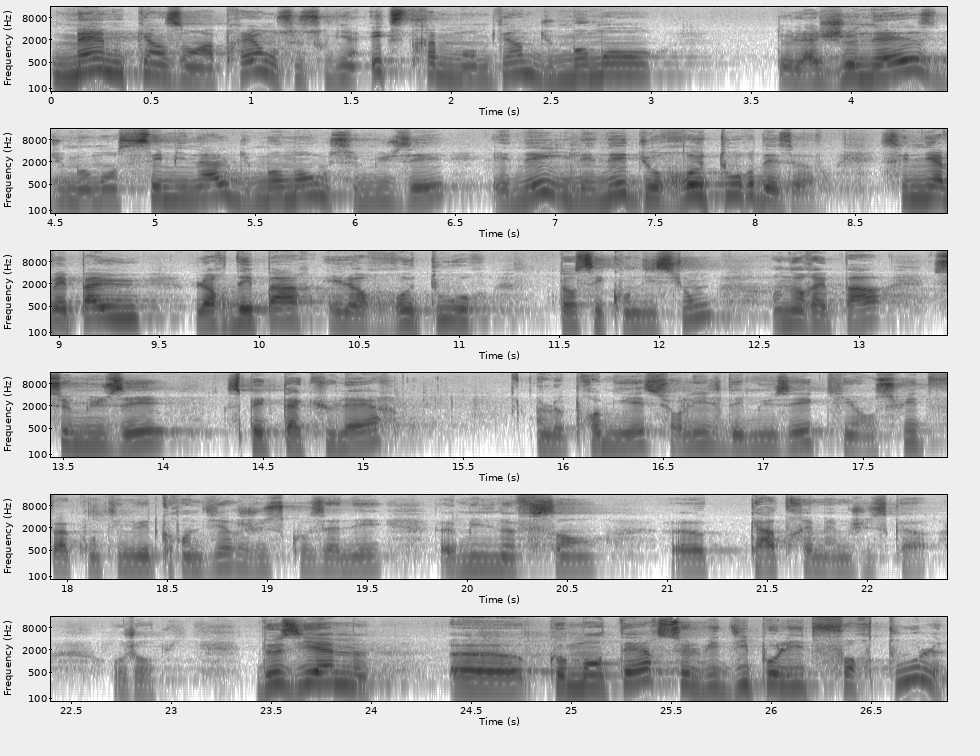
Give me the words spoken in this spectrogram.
même 15 ans après, on se souvient extrêmement bien du moment de la genèse, du moment séminal, du moment où ce musée est né. Il est né du retour des œuvres. S'il n'y avait pas eu leur départ et leur retour dans ces conditions, on n'aurait pas ce musée spectaculaire le premier sur l'île des musées, qui ensuite va continuer de grandir jusqu'aux années 1904 euh, et même jusqu'à aujourd'hui. Deuxième euh, commentaire, celui d'Hippolyte Fortoul,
